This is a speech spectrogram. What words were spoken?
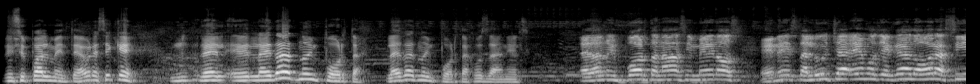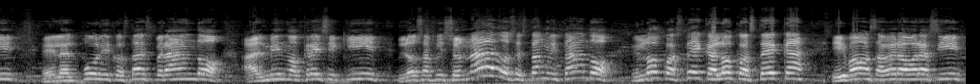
Principalmente, ahora sí que la, edad no importa, la edad no importa, Jos Daniels. La edad no importa, nada sin menos. En esta lucha hemos llegado ahora sí. El público está esperando al mismo Crazy King. Los aficionados están gritando. Loco Azteca, Loco Azteca. Y vamos a ver ahora sí.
